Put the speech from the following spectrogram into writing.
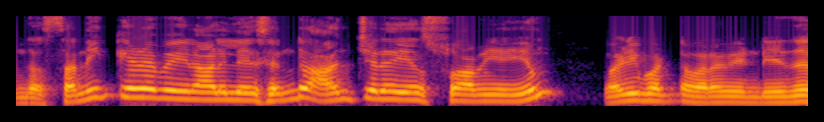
அந்த சனிக்கிழமை நாளிலே சென்று ஆஞ்சநேய சுவாமியையும் வழிபட்டு வர வேண்டியது.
